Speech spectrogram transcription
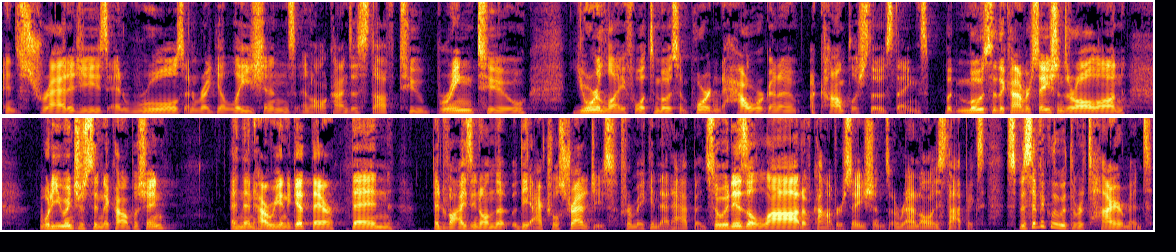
and strategies and rules and regulations and all kinds of stuff to bring to your life what's most important, how we're going to accomplish those things. But most of the conversations are all on what are you interested in accomplishing? And then how are we going to get there? Then advising on the, the actual strategies for making that happen. So it is a lot of conversations around all these topics. Specifically with retirement,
